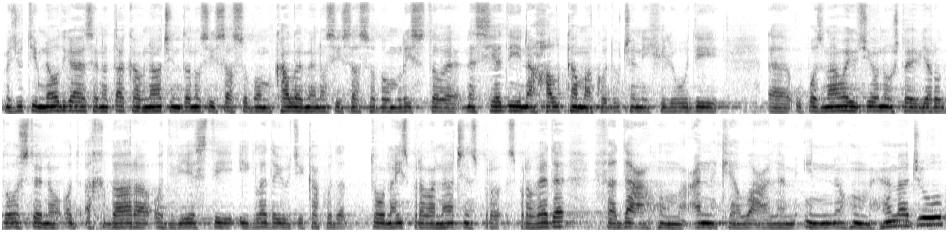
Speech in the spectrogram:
međutim ne odgaja se na takav način da nosi sa sobom kaleme, nosi sa sobom listove, ne sjedi na halkama kod učenih ljudi, e, upoznavajući ono što je vjerodostojno od ahbara, od vijesti i gledajući kako da to na ispravan način spro, sprovede fada'hum anke wa'alam innahum hamaju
